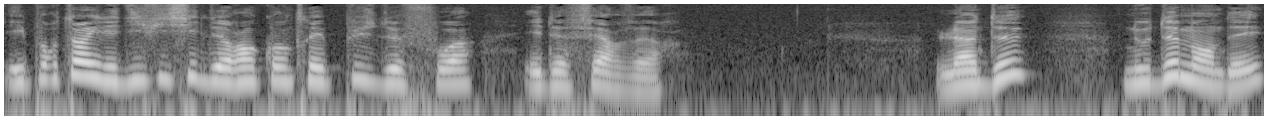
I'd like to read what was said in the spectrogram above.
et pourtant il est difficile de rencontrer plus de foi et de ferveur. L'un d'eux nous demandait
